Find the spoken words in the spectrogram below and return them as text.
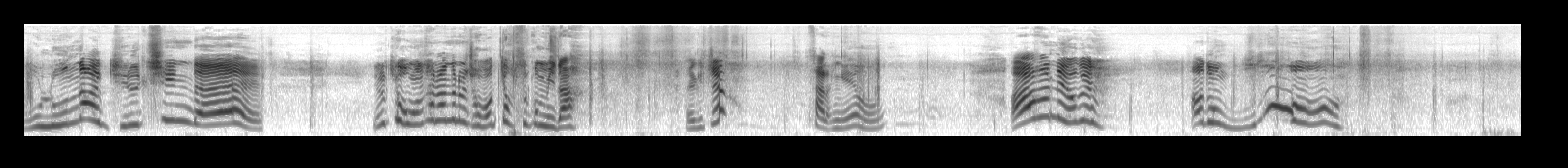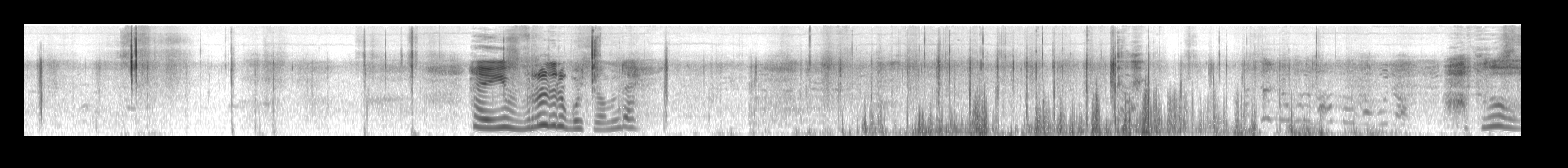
론나 길치인데 이렇게 온 사람들은 저밖에 없을 겁니다. 알겠죠? 사랑해요. 아 근데 여기 아 너무 무서워. 아, 이 물을 들고 있었는데. 아 무서워.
